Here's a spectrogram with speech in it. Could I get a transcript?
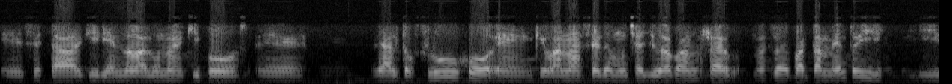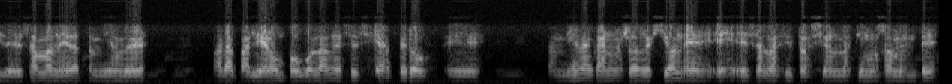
eh, se estaba adquiriendo algunos equipos de alto flujo en que van a ser de mucha ayuda para nuestro departamento y y de esa manera también ver para paliar un poco la necesidad, pero eh, también acá en nuestra región es, esa es la situación lastimosamente.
